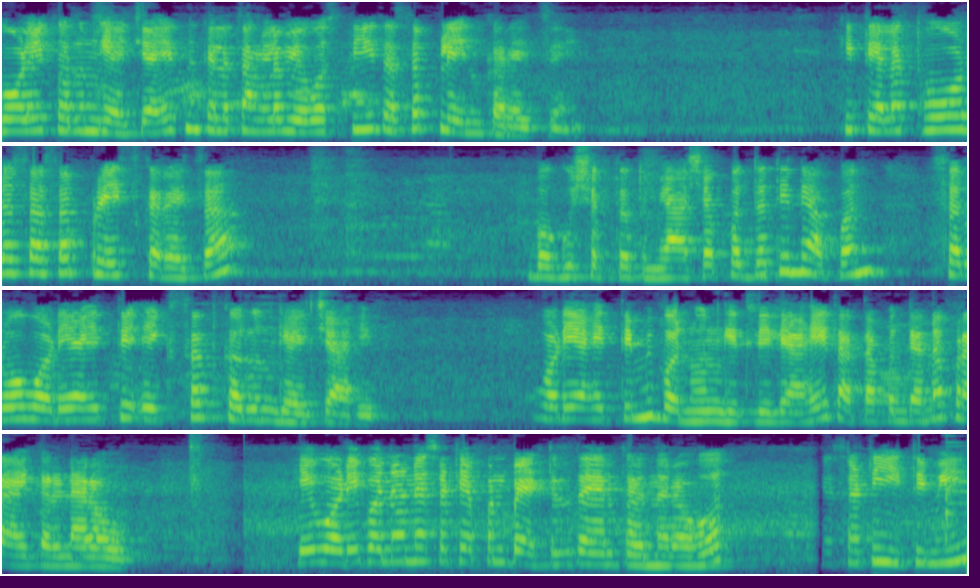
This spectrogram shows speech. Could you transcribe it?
गोळे करून घ्यायचे आहेत ना त्याला चांगलं व्यवस्थित असं प्लेन करायचं आहे की त्याला थोडंसं असा प्रेस करायचा. बघू शकता तुम्ही अशा पद्धतीने आपण सर्व वडे आहेत ते एकसाथ करून घ्यायचे आहेत. वडे आहेत ते मी बनवून घेतलेले आहेत आता आपण त्यांना फ्राय करणार आहोत. हे वडे बनवण्यासाठी आपण बॅटर तयार करणार आहोत. त्यासाठी इथे मी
